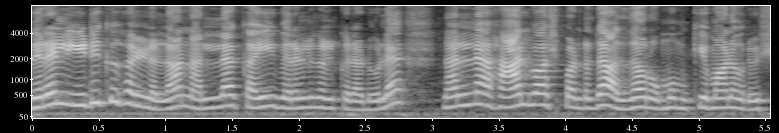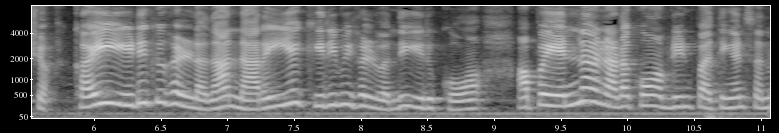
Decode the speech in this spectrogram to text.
விரல் இடுக்குகள்லாம் நல்ல கை விரல்களுக்கு நடுவில் நல்ல ஹேண்ட் வாஷ் பண்ணுறது அதுதான் ரொம்ப முக்கியமான ஒரு விஷயம். கை இடுக்குகளில் தான் நிறைய கிருமிகள் வந்து இருக்கும். அப்போ என்ன நடக்கும் அப்படின்னு பார்த்தீங்கன்னு சொன்னால்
